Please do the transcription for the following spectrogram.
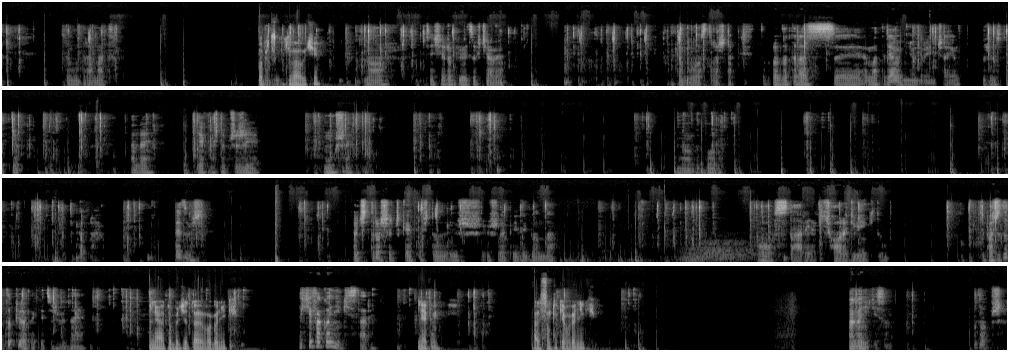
to był dramat. To przeskakiwały ci? No, w sensie robiły co chciały. I To było straszne. To prawda teraz y, materiały mnie ograniczają w dużym stopniu. Ale jakoś to przeżyję. Muszę. Mam wyboru. Dobra. Powiedzmy się. Choć troszeczkę jakoś to już, już lepiej wygląda. O, stary, jakieś chore dźwięki tu. Patrz, że to topiła takie coś wydaje. Nie, to będzie te wagoniki. Jakie wagoniki, stary. Nie wiem. Ale są takie wagoniki. Wagoniki są. No dobrze.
